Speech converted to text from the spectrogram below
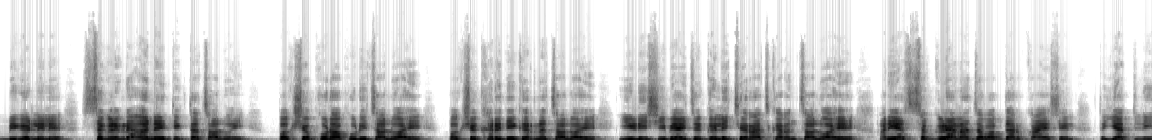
बिघडलेले सगळीकडे अनैतिकता चालू आहे. पक्ष फोडाफोडी चालू आहे पक्ष खरेदी करणं चालू आहे ईडी सी बी आयचं गलिच्छ राजकारण चालू आहे आणि या सगळ्याला जबाबदार काय असेल तर यातली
